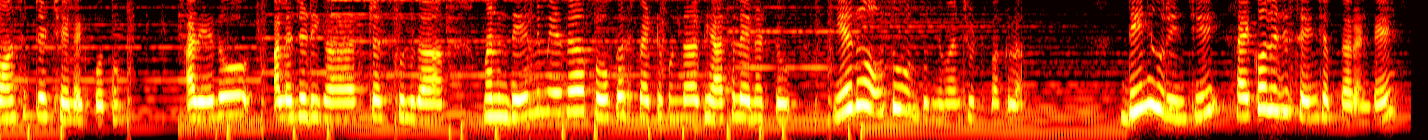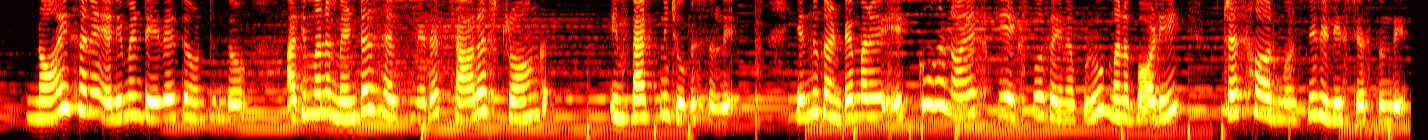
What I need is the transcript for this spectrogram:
కాన్సన్ట్రేట్ చేయలేకపోతాం. అదేదో అలజడిగా స్ట్రెస్ఫుల్గా మనం దేని మీద ఫోకస్ పెట్టకుండా ధ్యాస లేనట్టు ఏదో అవుతూ ఉంటుంది మన చుట్టుపక్కల. దీని గురించి సైకాలజిస్ట్ ఏం చెప్తారంటే నాయిస్ అనే ఎలిమెంట్ ఏదైతే ఉంటుందో అది మన మెంటల్ హెల్త్ మీద చాలా స్ట్రాంగ్ ఇంపాక్ట్ని చూపిస్తుంది. ఎందుకంటే మనం ఎక్కువగా నాయిస్కి ఎక్స్పోజ్ అయినప్పుడు మన బాడీ స్ట్రెస్ హార్మోన్స్ని రిలీజ్ చేస్తుంది.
